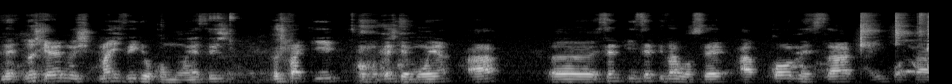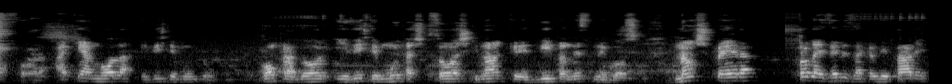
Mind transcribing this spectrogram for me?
Né? Nós queremos mais vídeos como esses. Eu estou aqui como testemunha a uh, incentivar você a começar a importar fora. Aqui em Angola existe muito comprador e existem muitas pessoas que não acreditam nesse negócio. Não espera todas eles acreditarem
